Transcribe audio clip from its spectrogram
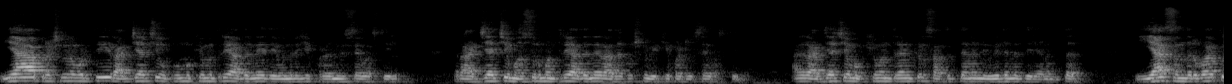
या प्रश्नावरती राज्याचे उपमुख्यमंत्री आदरणीय देवेंद्रजी फडणवीस साहेब असतील राज्याचे महसूल मंत्री आदरणीय राधाकृष्ण विखे पाटील साहेब असतील आणि राज्याच्या मुख्यमंत्र्यांकडे सातत्यानं निवेदनं दिल्यानंतर या संदर्भात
